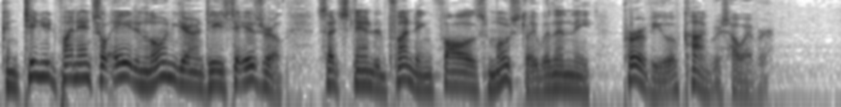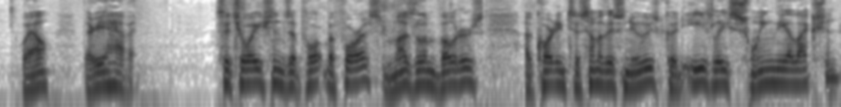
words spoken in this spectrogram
continued financial aid and loan guarantees to Israel. Such standard funding falls mostly within the purview of Congress, however. Well, there you have it. Situations before us, Muslim voters, according to some of this news, could easily swing the election.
